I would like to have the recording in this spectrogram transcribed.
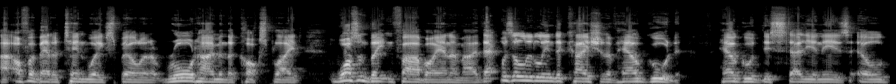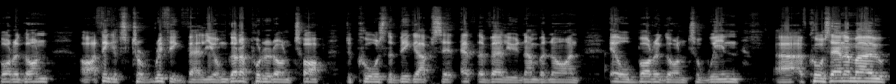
uh, off about a 10 week spell and it roared home in the Cox Plate. Wasn't beaten far by Anamoe. That was a little indication of how good. How good this stallion is, El Bodegon. Oh, I think it's terrific value. I'm going to put it on top to cause the big upset at the value number nine, El Bodegon to win. Uh, of course, Anamoe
